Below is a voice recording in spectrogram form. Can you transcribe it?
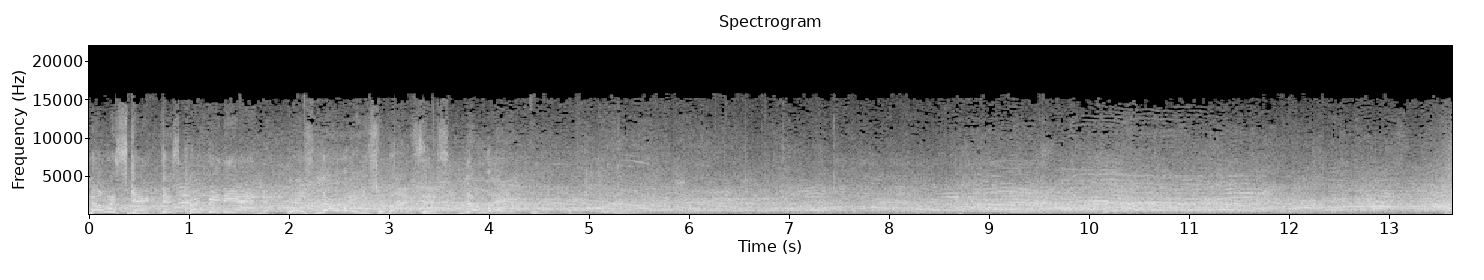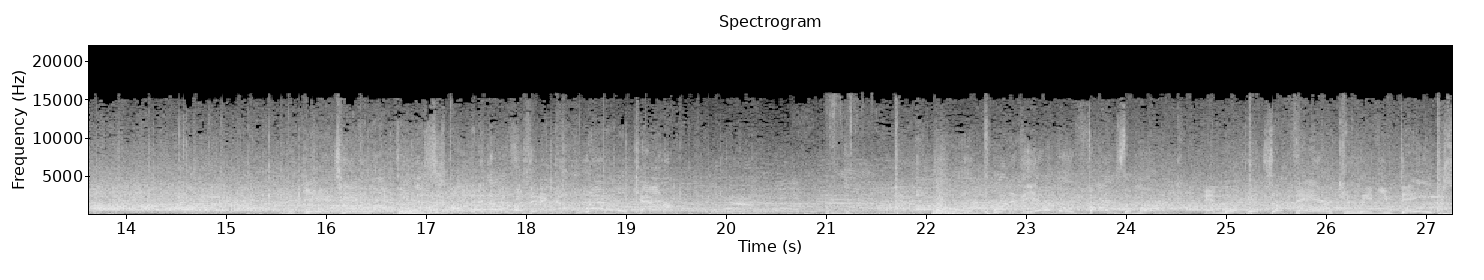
No escape. This could be the end. There's no way he survives this. No way. The guillotine hits up there can leave you dazed.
